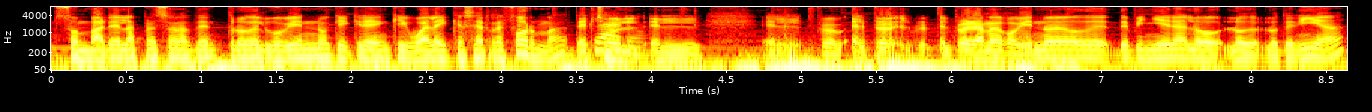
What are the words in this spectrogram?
son varias las personas dentro del gobierno que creen que igual hay que hacer reforma. De hecho, el, el, el, el, programa de gobierno de, Piñera lo, lo, tenía.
